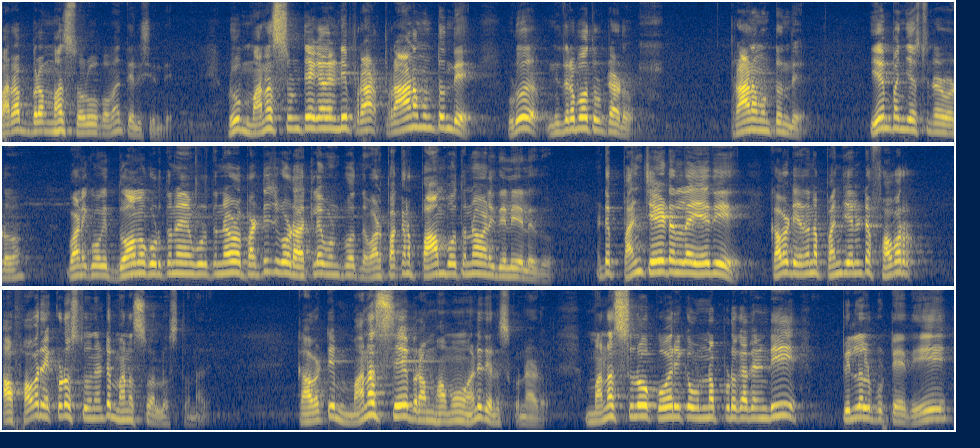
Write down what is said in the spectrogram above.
పరబ్రహ్మ స్వరూపం అని తెలిసింది. ఇప్పుడు మనస్సు ఉంటే కదండి ప్రా ప్రాణం ఉంటుంది. ఇప్పుడు నిద్రపోతుంటాడు. ప్రాణం ఉంటుంది. ఏం పని చేస్తున్నాడు వాడు? వానికి ఒక దోమ కుడుతున్నా ఏం కుడుతున్నా వాడు పట్టించుకోడు అట్లే ఉండిపోతుంది. వాడి పక్కన పాము పోతున్నా వాడికి తెలియలేదు. అంటే పని చేయడంలో ఏది? కాబట్టి ఏదైనా పని చేయాలంటే పవర్ ఆ పవర్ ఎక్కడొస్తుందంటే మనస్సు వల్ల వస్తున్నది. కాబట్టి మనస్సే బ్రహ్మము అని తెలుసుకున్నాడు. మనస్సులో కోరిక ఉన్నప్పుడు కదండి పిల్లలు పుట్టేది.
